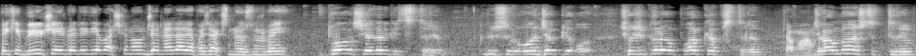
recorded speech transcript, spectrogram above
Peki Büyükşehir Belediye Başkanı olunca neler yapacaksın Öznur Bey? Doğal şeyler getirtirim. Bir sürü oyuncak, çocuklara park yaptırırım. Tamam. Cami açtırtırım.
